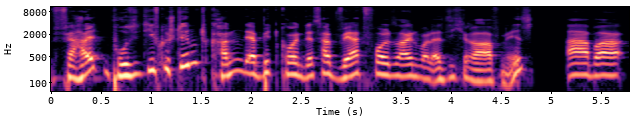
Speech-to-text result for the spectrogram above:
Verhalten positiv gestimmt. Kann der Bitcoin deshalb wertvoll sein, weil er sicherer Hafen ist? aber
